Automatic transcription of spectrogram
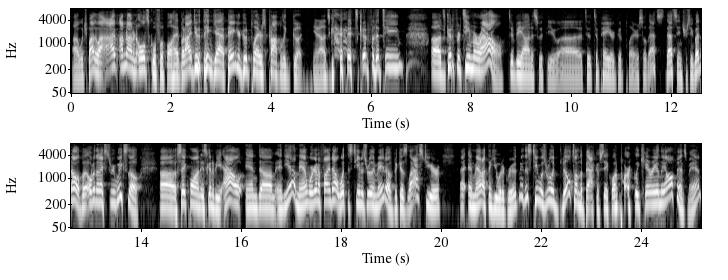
Uh, which, by the way, I, am not an old school football head, but I do think, yeah, paying your good players probably good. You know, it's good, it's good for the team. Uh, it's good for team morale, to be honest with you, uh, to, to pay your good players. So that's that's interesting. But no, but over the next three weeks, though, uh, Saquon is going to be out, and um, and yeah, man, we're going to find out what this team is really made of because last year, and man, I think you would agree with me, this team was really built on the back of Saquon Barkley carrying the offense, man.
